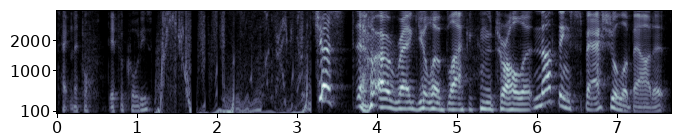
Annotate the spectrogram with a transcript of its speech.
technical difficulties. Just a regular black controller, nothing special about it.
